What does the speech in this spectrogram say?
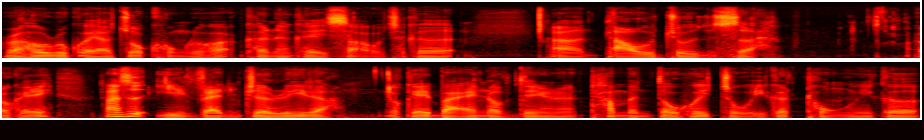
然后如果要做空的话，可能可以少这个呃刀尊是啊，OK，但是 eventually 啦，OK，by end of day 呢，他们都会走一个同一个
